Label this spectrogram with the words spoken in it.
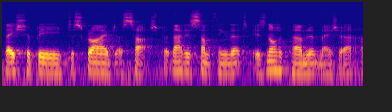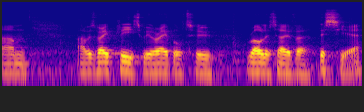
they should be described as such, but that is something that is not a permanent measure. Um, I was very pleased we were able to roll it over this year.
